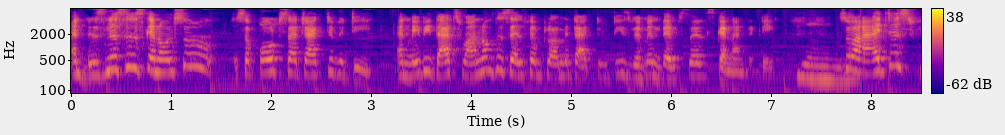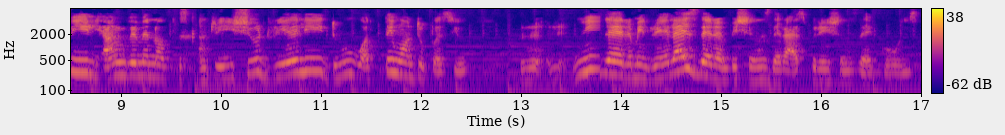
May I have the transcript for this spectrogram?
And businesses can also support such activity. And maybe that's one of the self employment activities women themselves can undertake. Mm. So I just feel young women of this country should really do what they want to pursue. Meet their, I mean, realize their ambitions, their aspirations, their goals,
